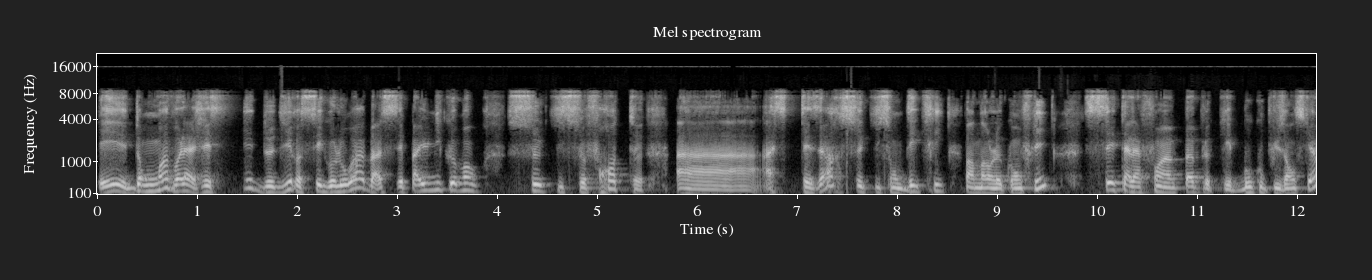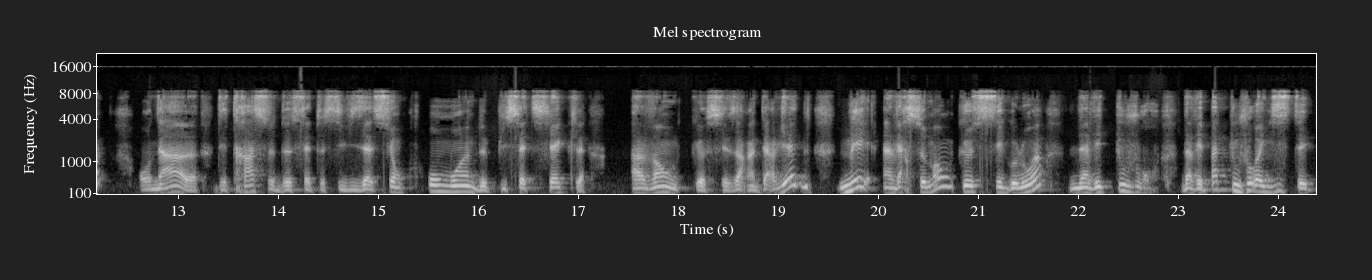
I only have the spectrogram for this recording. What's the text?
Et donc moi voilà, j'essaie de dire ces Gaulois, bah c'est pas uniquement ceux qui se frottent à, à César, ceux qui sont décrits pendant le conflit, c'est à la fois un peuple qui est beaucoup plus ancien. On a euh, des traces de cette civilisation au moins depuis sept siècles avant que César intervienne, mais inversement que ces Gaulois n'avaient toujours, n'avaient pas toujours existé,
